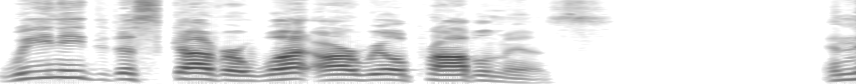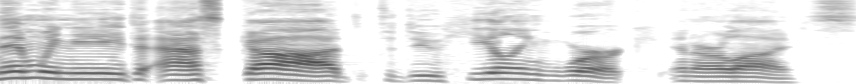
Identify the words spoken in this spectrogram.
we need to discover what our real problem is. And then we need to ask God to do healing work in our lives.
